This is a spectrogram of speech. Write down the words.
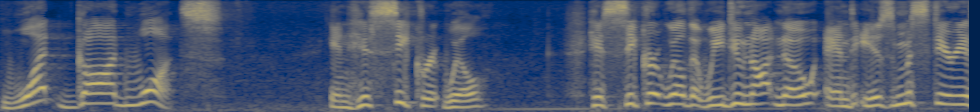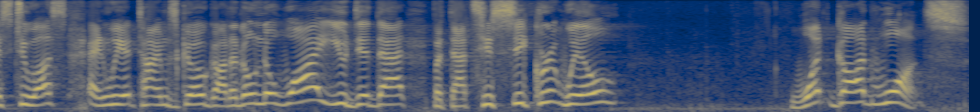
what God wants in His secret will, His secret will that we do not know and is mysterious to us, and we at times go, God, I don't know why you did that, but that's His secret will. What God wants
